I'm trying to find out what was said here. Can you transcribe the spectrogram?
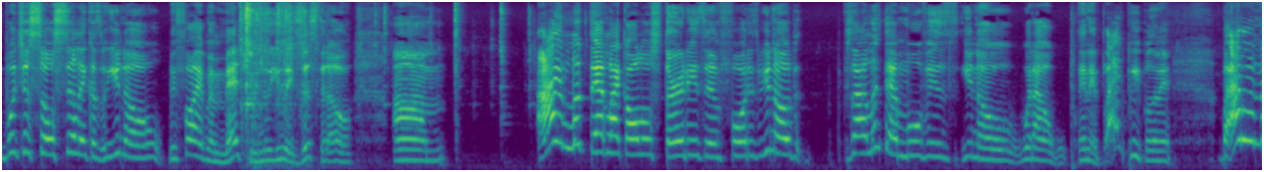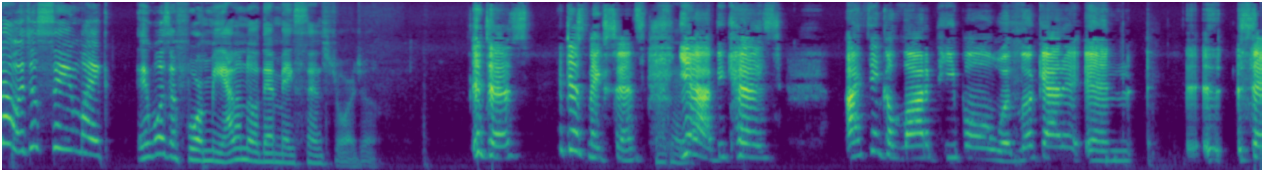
which is so silly because you know before i even met you knew you existed oh um i looked at like all those 30s and 40s you know so I looked at movies, you know, without any black people in it. But I don't know. It just seemed like it wasn't for me. I don't know if that makes sense, Georgia. It does. It does make sense. Okay. Yeah, because I think a lot of people would look at it and uh, say,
